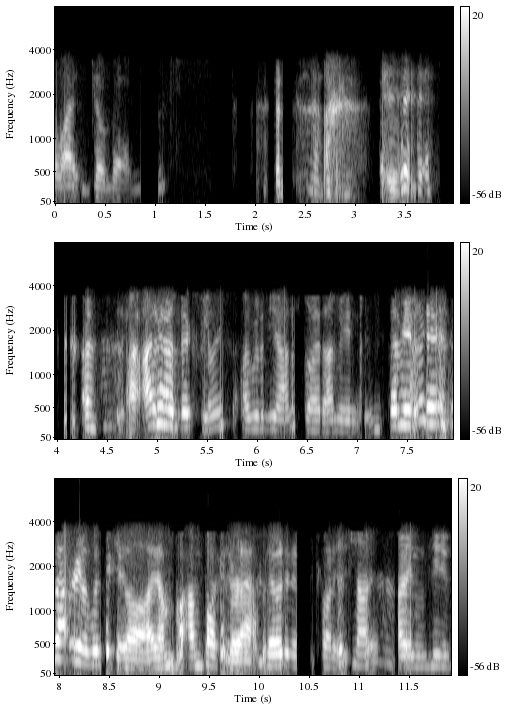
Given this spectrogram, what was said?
Elias come back. I, I'd have mixed feelings. I'm to be honest, but I mean, I mean, it's not realistic at all. I'm I'm fucking around, but it would have been funny. it's not. I mean, he's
